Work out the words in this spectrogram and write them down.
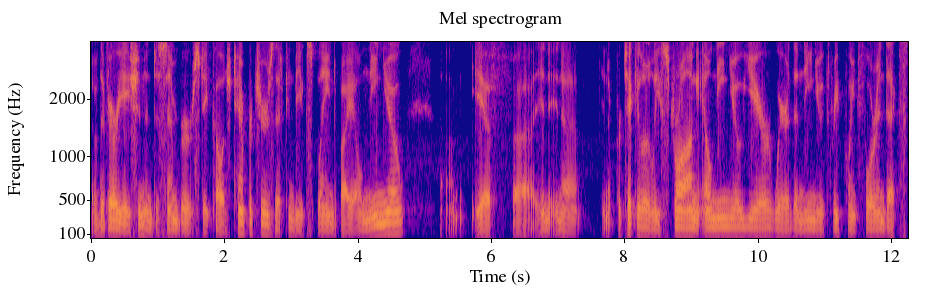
of the variation in December State College temperatures that can be explained by El Nino. Um, if uh, in, in, a, in a particularly strong El Nino year where the Nino 3.4 index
